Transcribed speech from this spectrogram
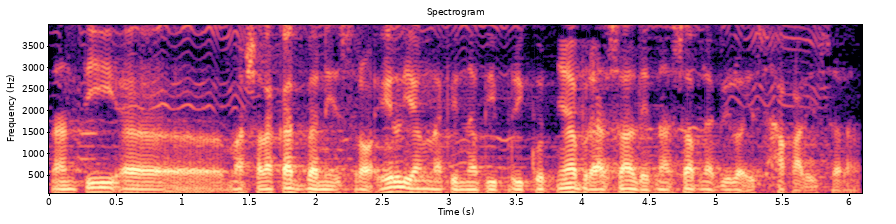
nanti eh, masyarakat Bani Israel yang nabi-nabi berikutnya berasal dari nasab Nabiullah Ishak alaihissalam.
